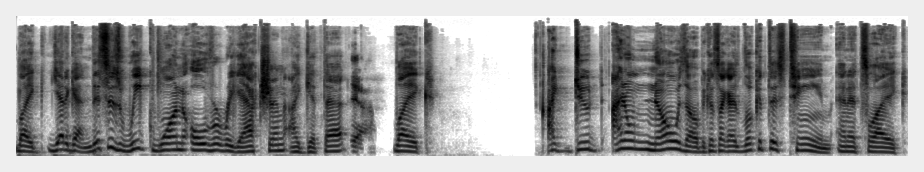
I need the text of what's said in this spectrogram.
like yet again, this is week one overreaction. I get that. Yeah. Like I do I don't know though, because like I look at this team and it's like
